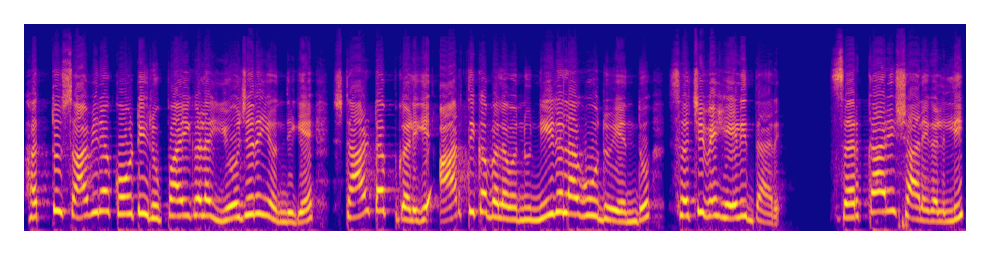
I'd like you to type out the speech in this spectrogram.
ಹತ್ತು ಸಾವಿರ ಕೋಟಿ ರೂಪಾಯಿಗಳ ಯೋಜನೆಯೊಂದಿಗೆ ಸ್ಟಾರ್ಟ್ಅಪ್ಗಳಿಗೆ ಆರ್ಥಿಕ ಬಲವನ್ನು ನೀಡಲಾಗುವುದು ಎಂದು ಸಚಿವೆ ಹೇಳಿದ್ದಾರೆ. ಸರ್ಕಾರಿ ಶಾಲೆಗಳಲ್ಲಿ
